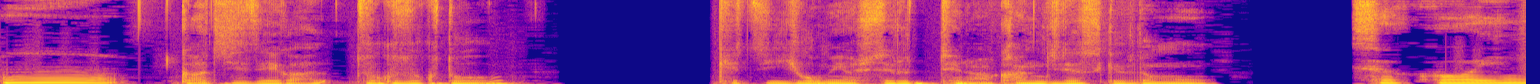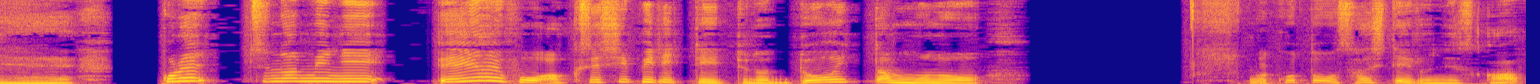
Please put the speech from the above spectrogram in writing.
うん。ガチ勢が続々と決意表明をしてるっていうような感じですけれども、すごいね。これ、ちなみに AI for Accessibility っていうのはどういったもののことを指しているんですか？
